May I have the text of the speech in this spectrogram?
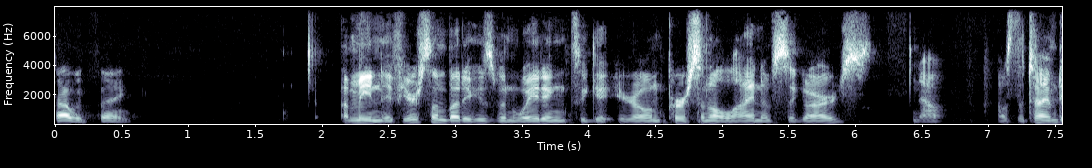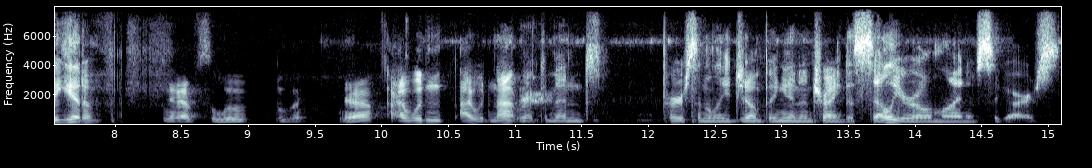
I would think. I mean, if you're somebody who's been waiting to get your own personal line of cigars, now now's the time to get them. Yeah, absolutely. Yeah. I wouldn't. I would not recommend personally jumping in and trying to sell your own line of cigars.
